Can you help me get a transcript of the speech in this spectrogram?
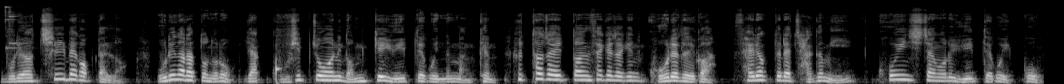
무려 700억 달러, 우리나라 돈으로 약 90조 원이 넘게 유입되고 있는 만큼 흩어져 있던 세계적인 고래들과 세력들의 자금이 코인 시장으로 유입되고 있고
